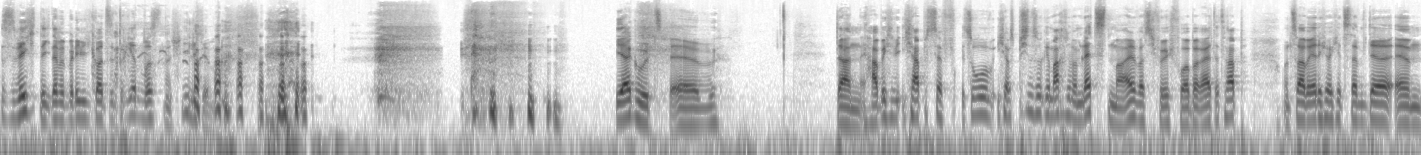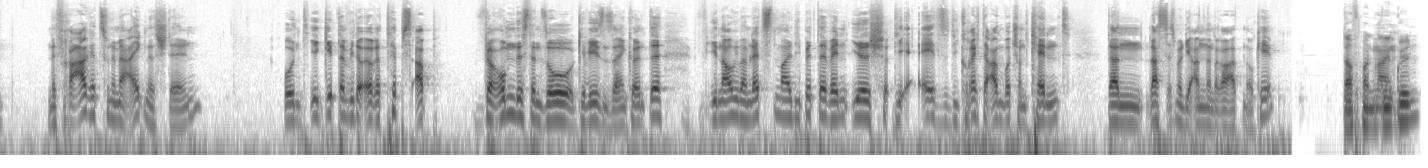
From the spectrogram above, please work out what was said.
das ist wichtig, damit man mich konzentrieren muss, dann spiele ich immer. ja gut, ähm, dann habe ich, ich habe es ja so, ich habe es ein bisschen so gemacht wie beim letzten Mal, was ich für euch vorbereitet habe. Und zwar werde ich euch jetzt dann wieder ähm, eine Frage zu einem Ereignis stellen und ihr gebt dann wieder eure Tipps ab, warum das denn so gewesen sein könnte. Genau wie beim letzten Mal die Bitte, wenn ihr die, also die korrekte Antwort schon kennt, dann lasst erstmal die anderen raten, okay? Darf man Nein. googeln?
